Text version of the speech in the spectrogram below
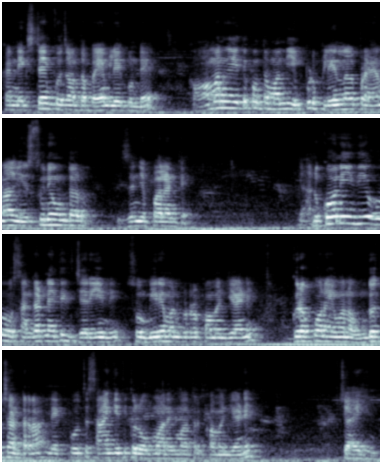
కానీ నెక్స్ట్ టైం కొంచెం అంత భయం లేకుండే. కామన్గా అయితే కొంతమంది ఎప్పుడు ప్లేన్లలో ప్రయాణాలు చేస్తూనే ఉంటారు. నిజం చెప్పాలంటే. అనుకోని ఇది ఓ సంఘటన అయితే ఇది జరిగింది. సో మీరేమనుకుంటారో కామెంట్ చేయండి. ఉగ్రకోణం ఏమైనా ఉండొచ్చు అంటారా? లేకపోతే సాంకేతిక లోపం అనేది మాత్రం కామెంట్ చేయండి. జై హింద్.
